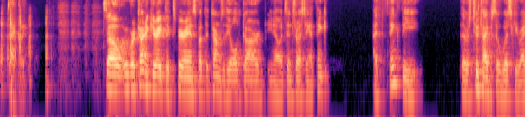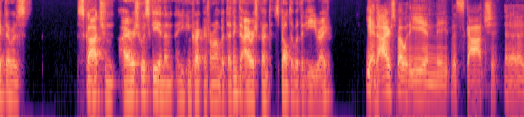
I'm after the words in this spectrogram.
exactly. so we're trying to curate the experience, but in terms of the old guard, you know, it's interesting. I think, I think the there was two types of whiskey, right? There was Scotch and Irish whiskey, and then you can correct me if I'm wrong, but I think the Irish spelt, spelt it with an E, right? Yeah, the Irish spell with an E, and the the Scotch, uh,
